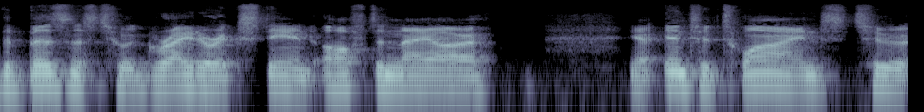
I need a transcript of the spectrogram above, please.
the business to a greater extent. Often they are you know, intertwined to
